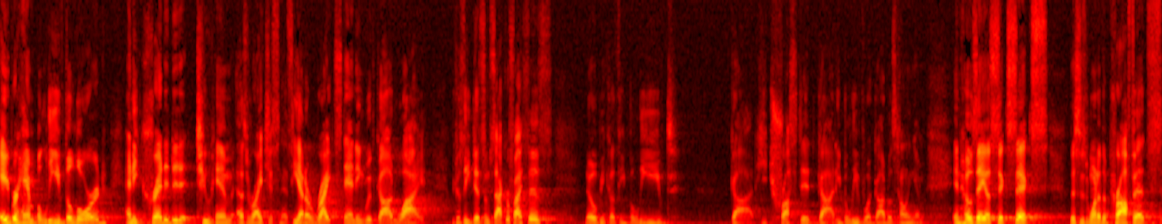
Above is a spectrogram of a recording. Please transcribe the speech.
Abraham believed the Lord and he credited it to him as righteousness. He had a right standing with God. Why? Because he did some sacrifices? No, because he believed God. He trusted God. He believed what God was telling him. In Hosea 6 6, this is one of the prophets.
